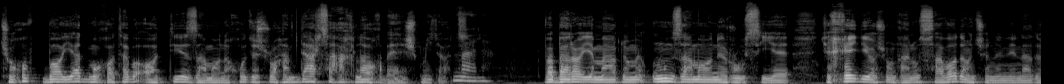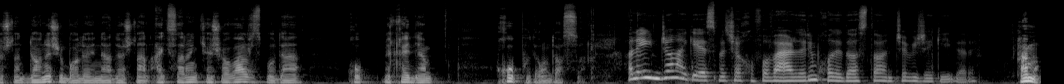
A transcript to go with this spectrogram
چخوف باید مخاطب عادی زمان خودش رو هم درس اخلاق بهش می‌داد. بله. و برای مردم اون زمان روسیه که خیلی هاشون هنوز سواد آنچنانی نداشتن دانش بالایی نداشتن اکثرا کشاورز بودن خب خیلی هم خوب بوده اون داستان. حالا اینجا مگه اسم چخوف ورداریم خود داستان چه ویژگی داره؟ همون.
